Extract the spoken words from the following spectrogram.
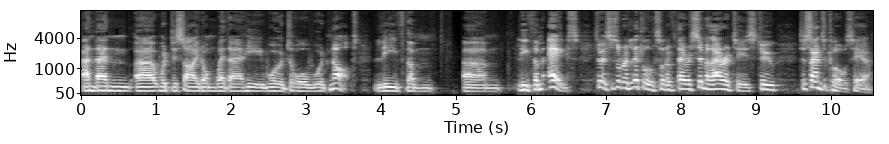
and then uh, would decide on whether he would or would not leave them um, leave them eggs. So it's a sort of little sort of there are similarities to to Santa Claus here.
